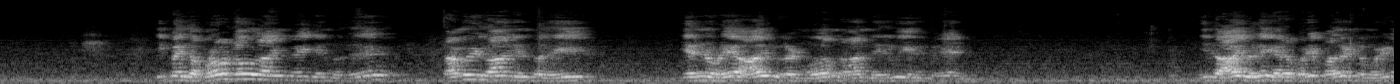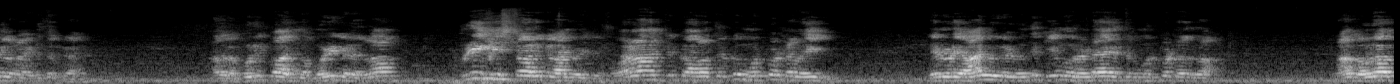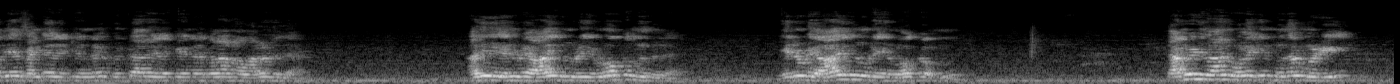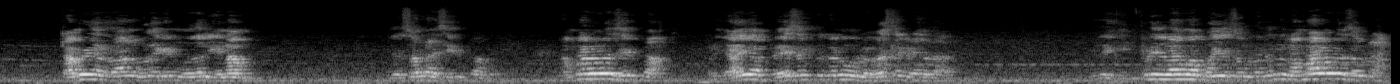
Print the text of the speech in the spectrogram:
இப்போ இந்த புரோட்டோ லாங்குவேஜ் என்பது தமிழ் தான் என்பதை என்னுடைய ஆய்வுகள் மூலம் நான் நிறுவி இருக்கிறேன் இந்த ஆய்வில் ஏறக்குறைய பதினெட்டு மொழிகள் நான் எடுத்திருக்கேன். அதில் குறிப்பாக இந்த மொழிகள் எல்லாம் ப்ரீ ஹிஸ்டாரிக்கல் லாங்குவேஜஸ் வரலாற்று காலத்திற்கு முற்பட்டவை. என்னுடைய ஆய்வுகள் வந்து கிமு ரெண்டாயிரத்துக்கு முற்பட்டது தான் நான் தொல்காப்பிய சங்க இலக்கியங்கள் பிற்கால இலக்கியங்களுக்கெல்லாம் நான் வரதில்லை அது என்னுடைய ஆய்வினுடைய நோக்கம் இல்லை. என்னுடைய ஆய்வினுடைய நோக்கம் தமிழ் தான் உலகின் முதல் மொழி தமிழர் தான் உலகின் முதல் இனம். இதை சொன்ன சிரிப்பாங்க. நம்மளோட சிரிப்பான் யாயா பேசுறதுக்குன்னு ஒரு விவசாயம் கிடையாதா இதை இப்படி இல்லாம பொய்ய சொல்றதுன்னு நம்மளோட சொல்றான்.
